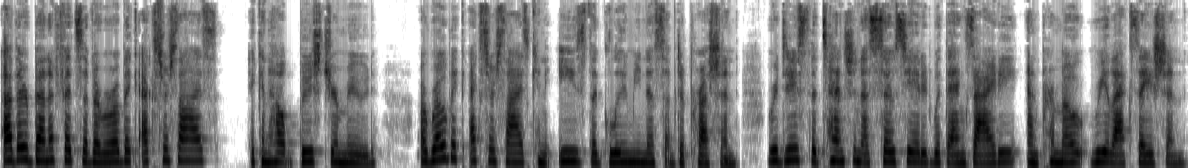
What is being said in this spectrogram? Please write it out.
Other benefits of aerobic exercise, it can help boost your mood. Aerobic exercise can ease the gloominess of depression, reduce the tension associated with anxiety, and promote relaxation.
